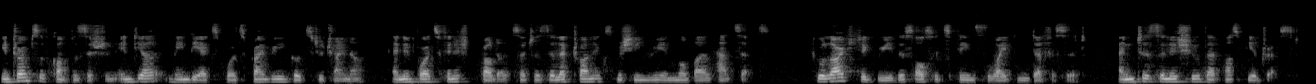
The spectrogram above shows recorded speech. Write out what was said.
In terms of composition, India mainly exports primary goods to China and imports finished products such as electronics, machinery, and mobile handsets. To a large degree, this also explains the widening deficit, and it is an issue that must be addressed.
